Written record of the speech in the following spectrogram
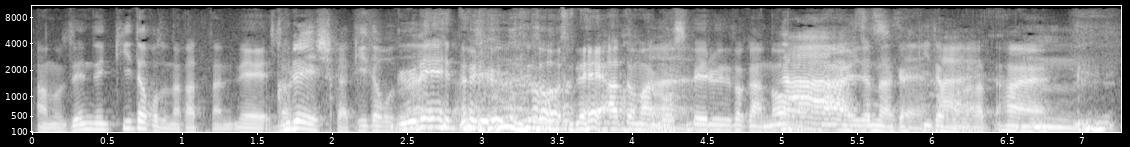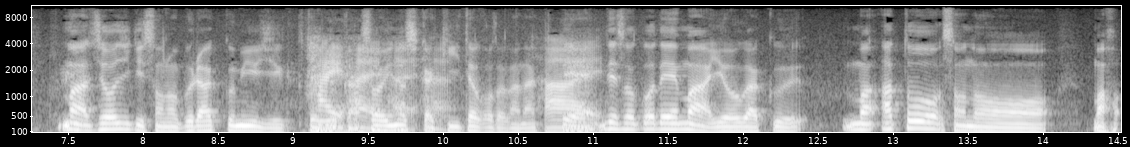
あの全然聞いたことなかったんでグレーしか聞いたことグない。レーというそうですね。あとまあゴスペルとかの、はい、やつしか聞いたことなかった、はい。うん。まあ、正直そのブラックミュージックというか、そういうのしか聞いたことがなくて、はい。でそこでまあ洋楽、まあ、あとその、まあ、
